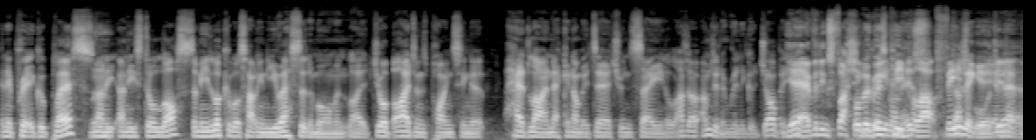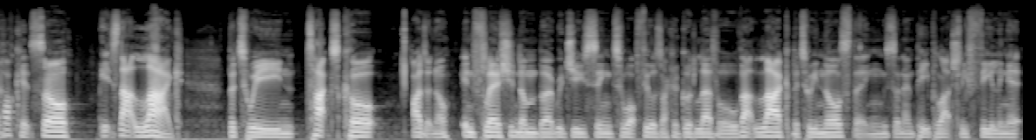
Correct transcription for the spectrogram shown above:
in a pretty good place mm. and, he, and he still lost. I mean, look at what's happening in the US at the moment. Like Joe Biden's pointing at headline economic data and saying, oh, I'm doing a really good job. Here. Yeah, everything's flashing but because people aren't feeling it in yeah. their pockets. So it's that lag between tax cut, I don't know, inflation number reducing to what feels like a good level, that lag between those things, and then people actually feeling it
